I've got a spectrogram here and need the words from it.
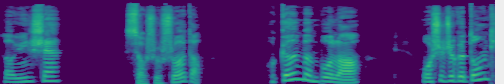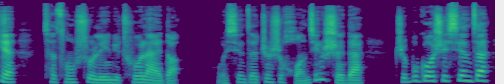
老云山。”小树说道：“我根本不老，我是这个冬天才从树林里出来的。我现在正是黄金时代，只不过是现在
